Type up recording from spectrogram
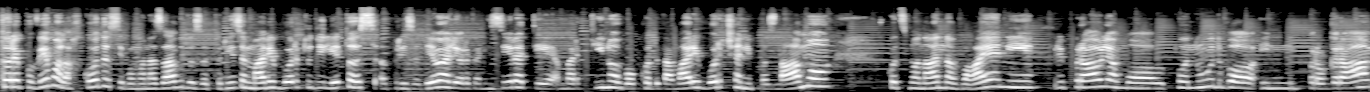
Torej, povemo lahko, da si bomo na Zavodu za turizem Maribor tudi letos eh, prizadevali organizirati Martinovo, kot ga Mariborčani poznamo, kot smo na navajeni. Pripravljamo ponudbo in program.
